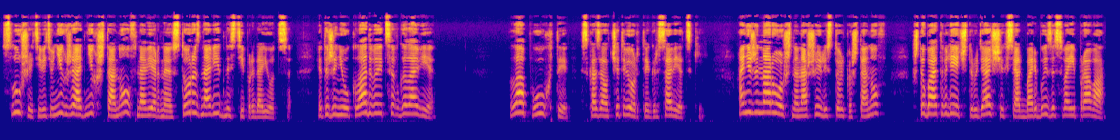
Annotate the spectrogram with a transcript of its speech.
Слушайте, ведь у них же одних штанов, наверное, сто разновидностей продается. Это же не укладывается в голове. «Лопух ты!» — сказал четвертый Горсовецкий. «Они же нарочно нашили столько штанов, чтобы отвлечь трудящихся от борьбы за свои права.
